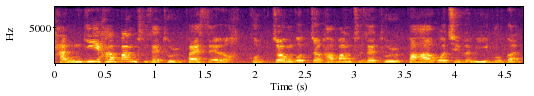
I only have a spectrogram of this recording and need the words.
단기 하방 추세 돌파했어요. 고점 고점 하방 추세 돌파하고 지금 이 구간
